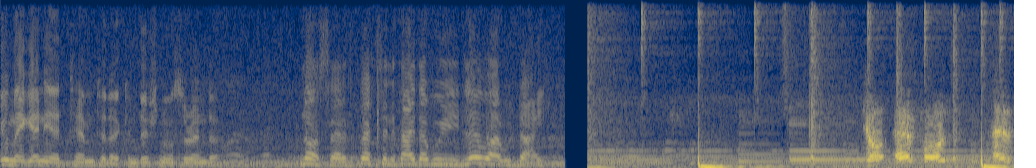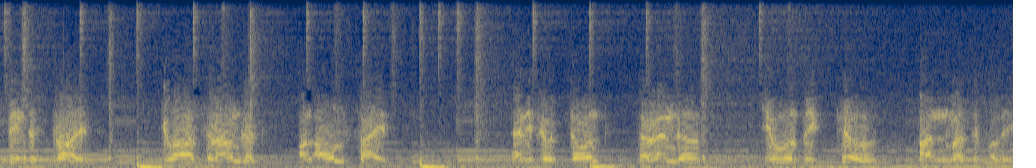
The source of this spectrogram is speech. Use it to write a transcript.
Do you make any attempt at a conditional surrender? No, sir. The question is either we live or we die. Your air force has been destroyed. You are surrounded on all sides. And if you don't surrender, you will be killed unmercifully.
